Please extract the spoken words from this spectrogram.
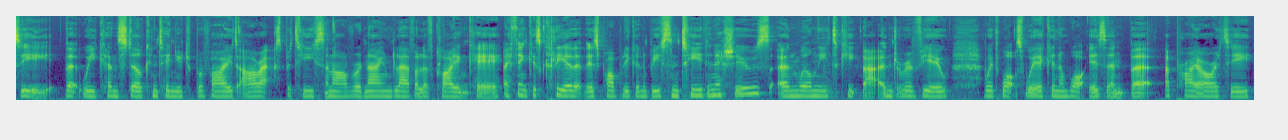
see that we can still continue to provide our expertise and our renowned level of client care. I think it's clear that there's probably going to be some teething issues and we'll need to keep that under review with what's working and what isn't. But a priority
